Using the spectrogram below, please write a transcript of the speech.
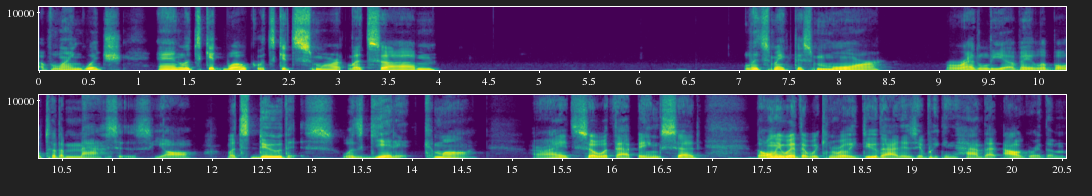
of language, and let's get woke. Let's get smart. Let's um, let's make this more readily available to the masses, y'all. Let's do this. Let's get it. Come on. All right. So, with that being said, the only way that we can really do that is if we can have that algorithm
